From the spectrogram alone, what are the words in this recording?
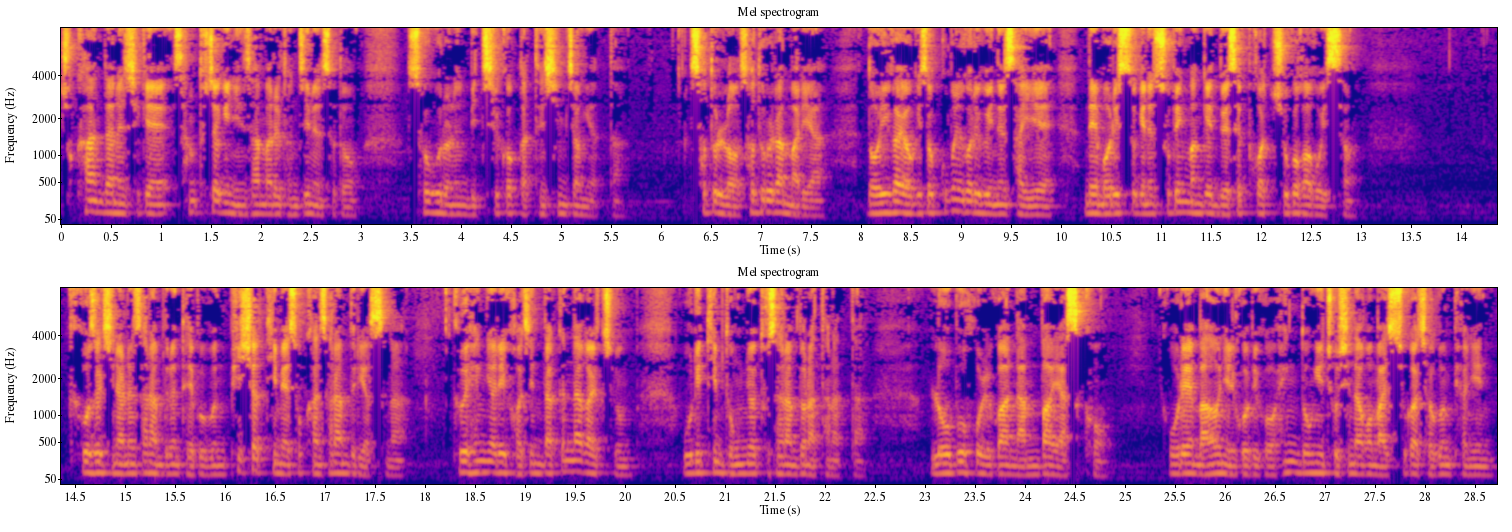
축하한다는 식의 상투적인 인사말을 던지면서도 속으로는 미칠 것 같은 심정이었다. 서둘러 서두르란 말이야. 너희가 여기서 꾸물거리고 있는 사이에 내 머릿속에는 수백만 개의 뇌세포가 죽어가고 있어. 그곳을 지나는 사람들은 대부분 피셔팀에 속한 사람들이었으나 그 행렬이 거진다 끝나갈 즈음 우리 팀 동료 두 사람도 나타났다. 로브 홀과 남바 야스코. 올해 47이고 행동이 조신하고 말수가 적은 편인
